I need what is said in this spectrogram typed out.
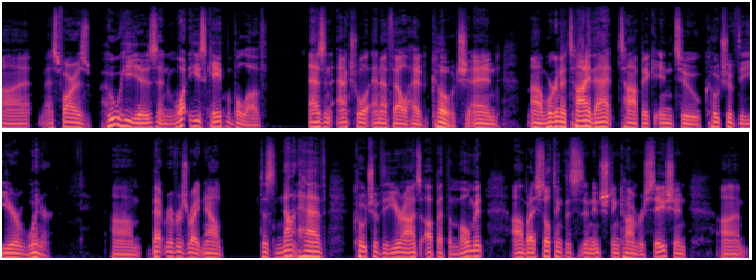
uh, as far as who he is and what he's capable of as an actual NFL head coach. And uh, we're going to tie that topic into Coach of the Year winner. Um, Bet Rivers right now does not have Coach of the Year odds up at the moment, uh, but I still think this is an interesting conversation. Um,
